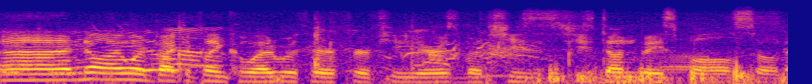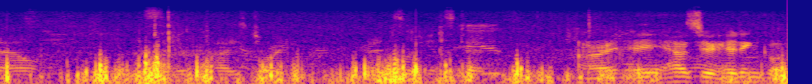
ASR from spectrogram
Uh, no, I went back to playing co-ed with her for a few years, but she's she's done baseball, so now I joined men's league instead. All right. Hey, how's your hitting going?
